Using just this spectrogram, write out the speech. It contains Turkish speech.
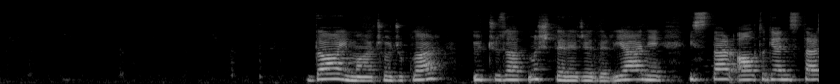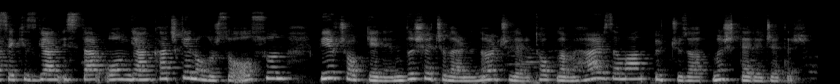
daima çocuklar 360 derecedir. Yani ister altıgen, ister sekizgen, ister ongen, kaçgen olursa olsun bir çokgenin dış açılarının ölçüleri toplamı her zaman 360 derecedir.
